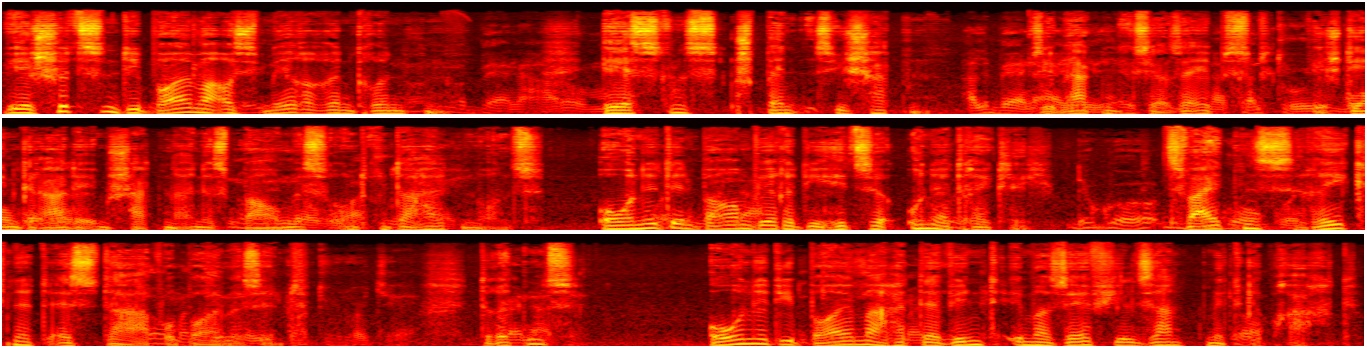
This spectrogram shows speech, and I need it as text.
Wir schützen die Bäume aus mehreren Gründen. Erstens spenden sie Schatten. Sie merken es ja selbst. Wir stehen gerade im Schatten eines Baumes und unterhalten uns. Ohne den Baum wäre die Hitze unerträglich. Zweitens regnet es da, wo Bäume sind. Drittens, ohne die Bäume hat der Wind immer sehr viel Sand mitgebracht.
